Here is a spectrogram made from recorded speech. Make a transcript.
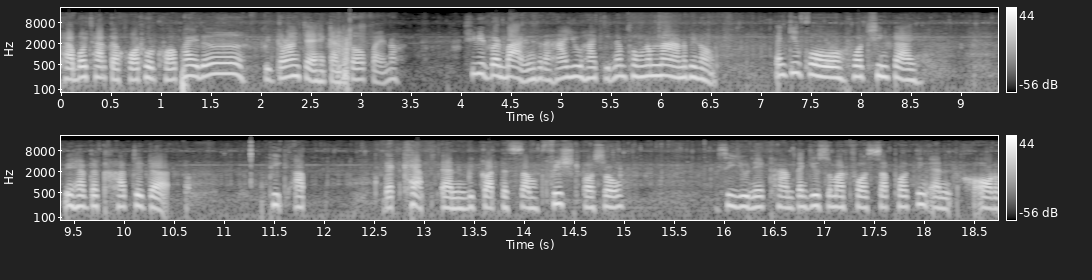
ถ้าบ่ชัดก็ขอโทษขออภัยเด้อเป็นกำลังใจให้กันต่อไปเนาะ ชีวิตบ้านๆอย่างสระหาอยู่หากินน้ำทงน้ำหน้านะพี่น้อง Thank you for watching guys. We have the cut to the pick up the cap and we got the some fish also. See you next time. Thank you so much for supporting and all the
